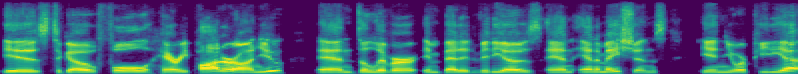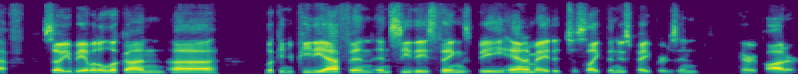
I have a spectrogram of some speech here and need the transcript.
is to go full Harry Potter on you and deliver embedded videos and animations in your PDF. So you'll be able to look on uh, look in your PDF and, and see these things be animated, just like the newspapers in Harry Potter.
